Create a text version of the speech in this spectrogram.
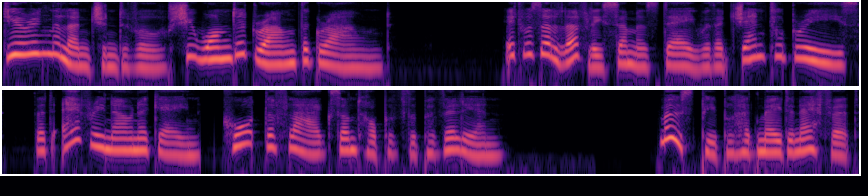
During the lunch interval, she wandered round the ground. It was a lovely summer's day with a gentle breeze that every now and again caught the flags on top of the pavilion. Most people had made an effort,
